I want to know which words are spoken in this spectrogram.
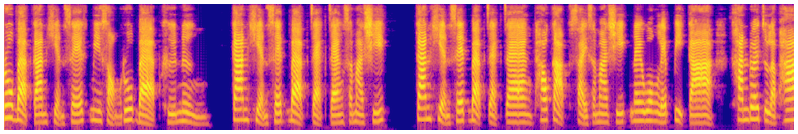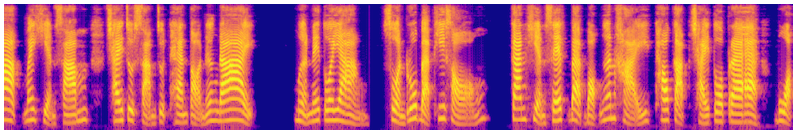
รูปแบบการเขียนเซตมี 2 รูปแบบคือ 1. การเขียนเซตแบบแจกแจงสมาชิก การเขียนเซตแบบแจกแจง เท่ากับใส่สมาชิกในวงเล็บปีกา คั้นด้วยจุลภาคไม่เขียนซ้ำ ใช้จุด 3 จุดแทนต่อเนื่องได้ เหมือนในตัวอย่าง ส่วนรูปแบบที่ 2 การเขียนเซตแบบบอกเงื่อนไข เท่ากับใช้ตัวแปร บวก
